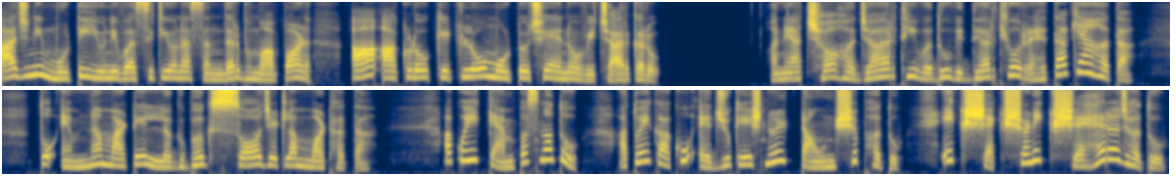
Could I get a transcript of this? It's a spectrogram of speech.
આજની મોટી યુનિવર્સિટીઓના સંદર્ભમાં પણ આ આંકડો કેટલો મોટો છે એનો વિચાર કરો. અને આ છ હજારથી વધુ વિદ્યાર્થીઓ રહેતા ક્યાં હતા? તો એમના માટે લગભગ સો જેટલા મઠ હતા. આ કોઈ કેમ્પસ નહોતું, આ તો એક આખું એજ્યુકેશનલ ટાઉનશીપ હતું, એક શૈક્ષણિક શહેર જ હતું.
